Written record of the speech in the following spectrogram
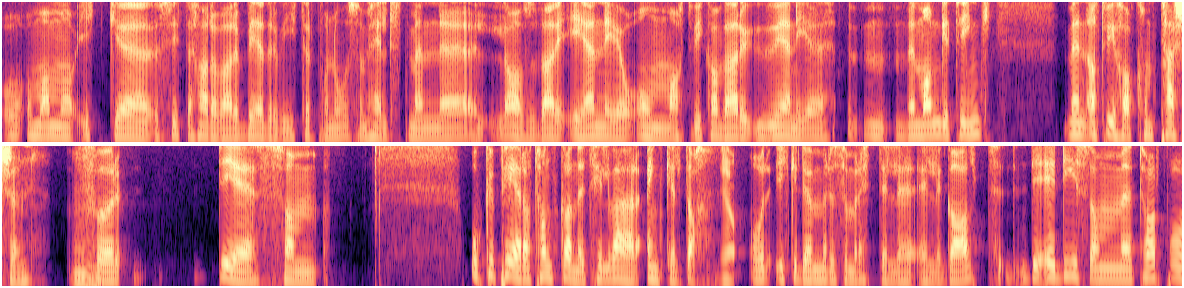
Og, og man må ikke sitte her og være bedre viter på noe som helst, men uh, la oss være enige om at vi kan være uenige med mange ting, men at vi har compassion for det som okkuperer tankene til hver enkelt, da. Ja. Og ikke dømme det som rett eller, eller galt. Det er de som tar på,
